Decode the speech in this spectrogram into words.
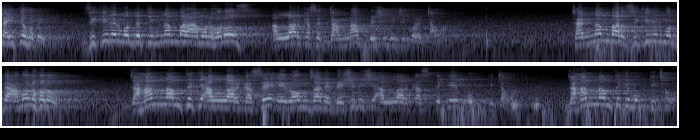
চাইতে হবে। জিকিরের মধ্যে তিন নাম্বার আমল হলো আল্লাহর কাছে জান্নাত বেশি বেশি করে চাওয়া। চার নাম্বার জিকিরের মধ্যে আমল হলো জাহান্নাম থেকে আল্লাহর কাছে, এই রমজানে বেশি বেশি আল্লাহর কাছ থেকে মুক্তি চাওয়া। জাহান্নাম থেকে মুক্তি চাওয়া।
